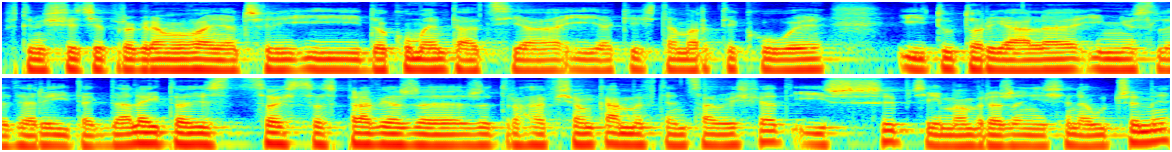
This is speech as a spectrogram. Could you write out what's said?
w tym świecie programowania, czyli i dokumentacja, i jakieś tam artykuły, i tutoriale, i newslettery i tak dalej, to jest coś, co sprawia, że, że trochę wsiąkamy w ten cały świat i szybciej, mam wrażenie, się nauczymy,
